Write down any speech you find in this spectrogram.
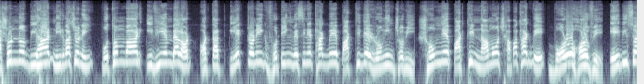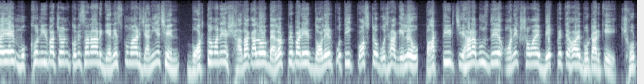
আসন্ন বিহার নির্বাচনেই প্রথমবার ইভিএম ব্যালট অর্থাৎ ইলেকট্রনিক ভোটিং মেশিনে থাকবে প্রার্থীদের রঙিন ছবি। সঙ্গে প্রার্থীর নামও ছাপা থাকবে বড় হরফে। এই বিষয়ে মুখ্য নির্বাচন কমিশনার জ্ঞানেশ কুমার জানিয়েছেন, বর্তমানে সাদা কালো ব্যালট পেপারে দলের প্রতীক স্পষ্ট বোঝা গেলেও প্রার্থীর চেহারা বুঝতে অনেক সময় বেগ পেতে হয় ভোটারকে। ছোট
